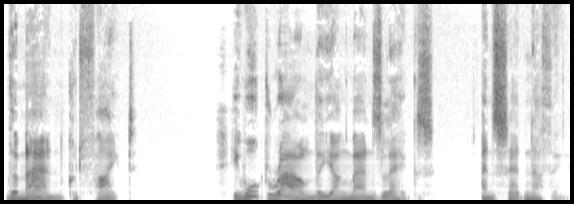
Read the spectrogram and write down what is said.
The man could fight. He walked round the young man's legs and said nothing.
